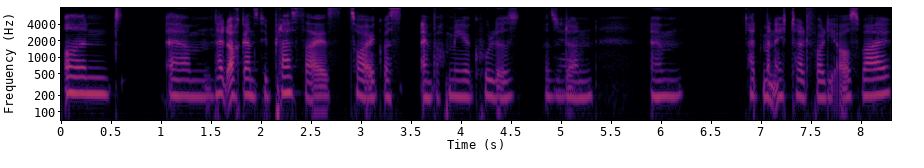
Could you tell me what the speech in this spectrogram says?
Und ähm, halt auch ganz viel Plus-Size-Zeug, was einfach mega cool ist. Also ja. dann ähm, hat man echt halt voll die Auswahl.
